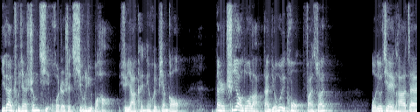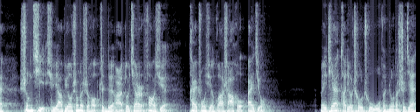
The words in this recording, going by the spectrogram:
一旦出现生气或者是情绪不好，血压肯定会偏高。但是吃药多了，感觉胃痛、反酸。我就建议他在生气、血压飙升的时候，针对耳朵尖儿放血，太冲穴刮痧后艾灸。每天他就抽出五分钟的时间，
